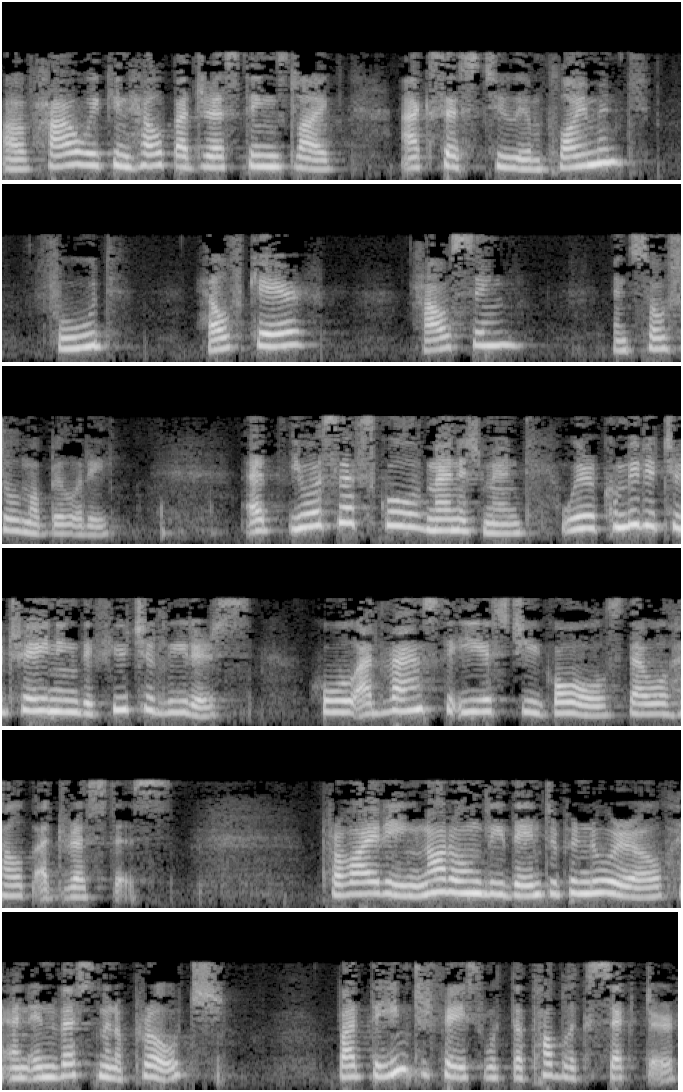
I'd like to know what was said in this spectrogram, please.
of how we can help address things like access to employment, food, healthcare, housing, and social mobility. At USF School of Management, we're committed to training the future leaders who will advance the ESG goals that will help address this providing not only the entrepreneurial and investment approach, but the interface with the public sector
